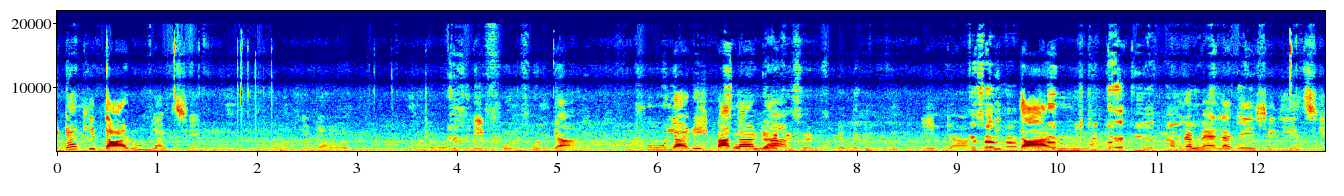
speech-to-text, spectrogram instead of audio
এটা কি দারুণ লাগছে। এটা। এই ফুল ফুলটা। ফুল আর এই পাতাটা। এটা কি হ্যাঁ দারুণ। মিষ্টির তো একই আমরা মেলাতে এসে গিয়েছি।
